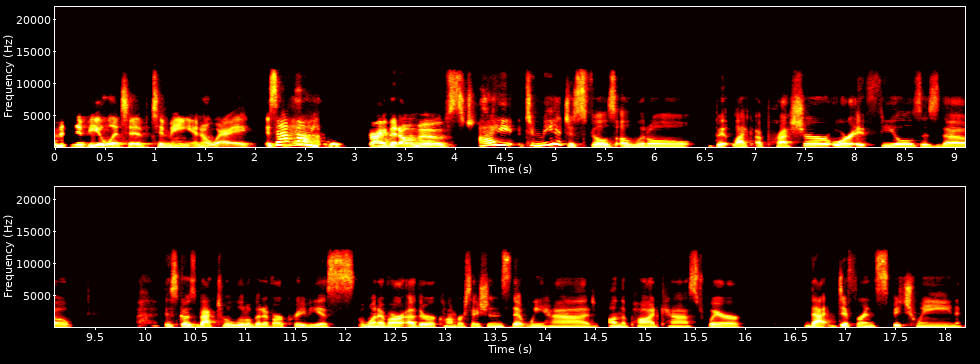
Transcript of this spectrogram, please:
of manipulative to me in a way. Is that yeah. how you would describe it almost? I to me it just feels a little bit like a pressure or it feels as though this goes back to a little bit of our previous one of our other conversations that we had on the podcast where that difference between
